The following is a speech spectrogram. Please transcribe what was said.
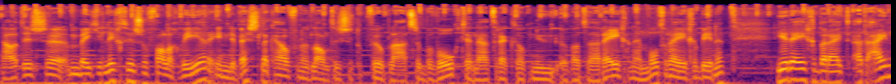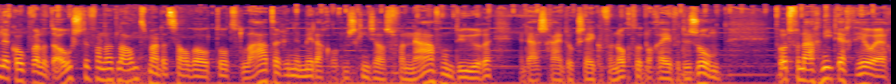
Nou, het is uh, een beetje licht wisselvallig weer. In de westelijke helft van het land is het op veel plaatsen bewolkt... en daar trekt ook nu wat regen en motregen binnen. Die regen bereikt uiteindelijk ook wel het oosten van het land... maar dat zal wel tot later in de middag of misschien zelfs vanavond duren. En daar schijnt ook zeker vanochtend nog even de zon. Het wordt vandaag niet echt heel erg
